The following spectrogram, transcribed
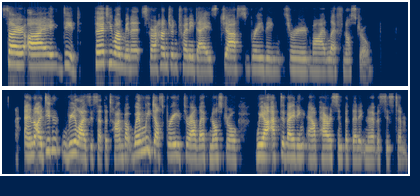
so I did 31 minutes for 120 days, just breathing through my left nostril. And I didn't realize this at the time, but when we just breathe through our left nostril, we are activating our parasympathetic nervous system.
